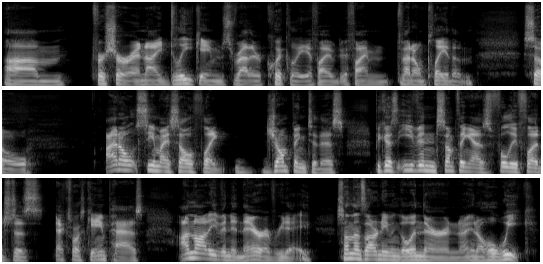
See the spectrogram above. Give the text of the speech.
Um for sure, and I delete games rather quickly if I if I'm if I don't play them. So I don't see myself like jumping to this because even something as fully fledged as Xbox Game Pass, I'm not even in there every day. Sometimes I don't even go in there in, in a whole week.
